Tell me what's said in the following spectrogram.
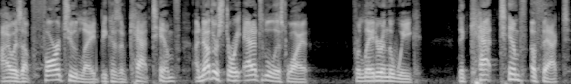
I was up far too late because of Cat Timpf. Another story added to the list, Wyatt, for later in the week the Cat Timpf effect.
